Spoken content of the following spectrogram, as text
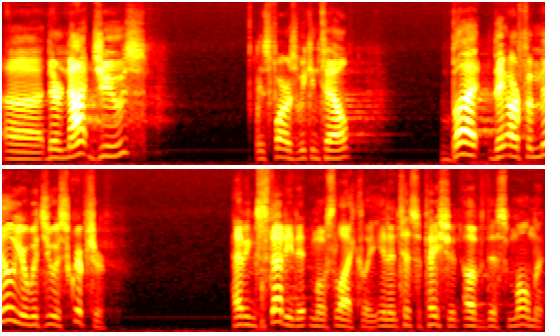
Uh, they're not Jews, as far as we can tell, but they are familiar with Jewish scripture, having studied it most likely in anticipation of this moment.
